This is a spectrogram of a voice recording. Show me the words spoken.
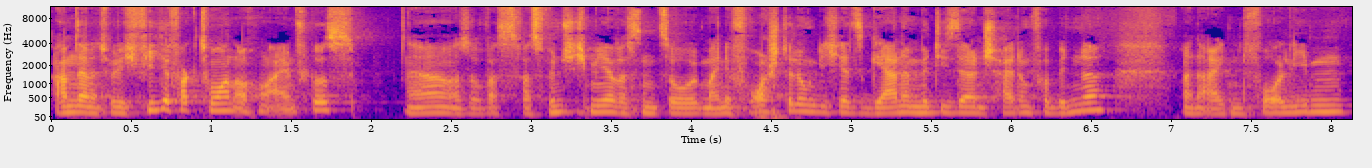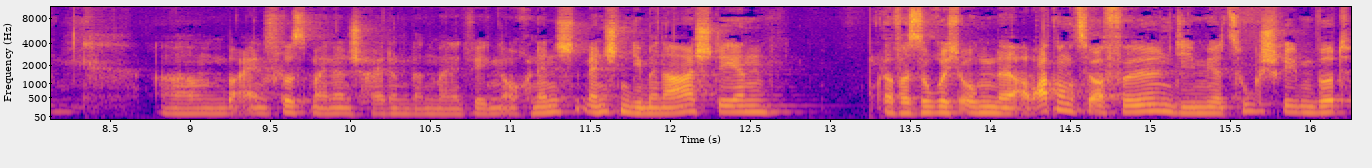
haben da natürlich viele Faktoren auch einen Einfluss. Ja, also was, was wünsche ich mir? Was sind so meine Vorstellungen, die ich jetzt gerne mit dieser Entscheidung verbinde? Meine eigenen Vorlieben ähm, beeinflusst meine Entscheidung dann meinetwegen auch Menschen, die mir nahestehen. Oder versuche ich irgendeine Erwartung zu erfüllen, die mir zugeschrieben wird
